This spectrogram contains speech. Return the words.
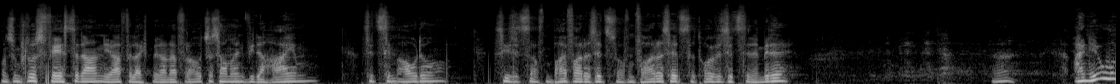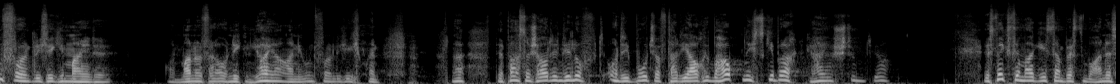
Und zum Schluss fährst du dann, ja, vielleicht mit einer Frau zusammen wieder heim, sitzt im Auto, Sie sitzt auf dem Beifahrersitz, auf dem Fahrersitz, der Teufel sitzt in der Mitte. Ja? Eine unfreundliche Gemeinde. Und Mann und Frau nicken, ja, ja, eine unfreundliche Gemeinde. Na, der Pastor schaut in die Luft und die Botschaft hat ja auch überhaupt nichts gebracht. Ja, ja, stimmt, ja. Das nächste Mal gehst du am besten woanders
